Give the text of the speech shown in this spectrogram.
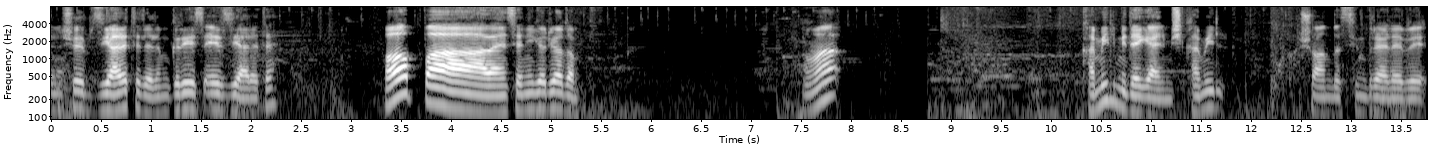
Yani şöyle bir ziyaret edelim. Grace ev ziyareti. Hoppa! Ben seni görüyordum. Ama Kamil mi de gelmiş? Kamil şu anda Cinderella bir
